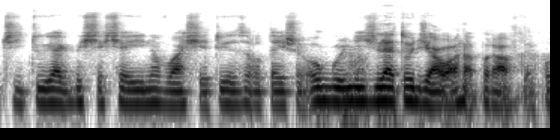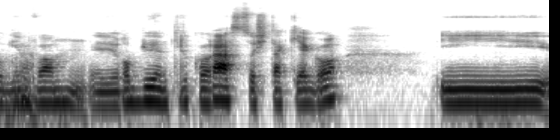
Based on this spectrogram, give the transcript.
czyli tu jakbyście chcieli, no właśnie, tu jest rotation. Ogólnie źle to działa, naprawdę. Powiem wam, yy, robiłem tylko raz coś takiego i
